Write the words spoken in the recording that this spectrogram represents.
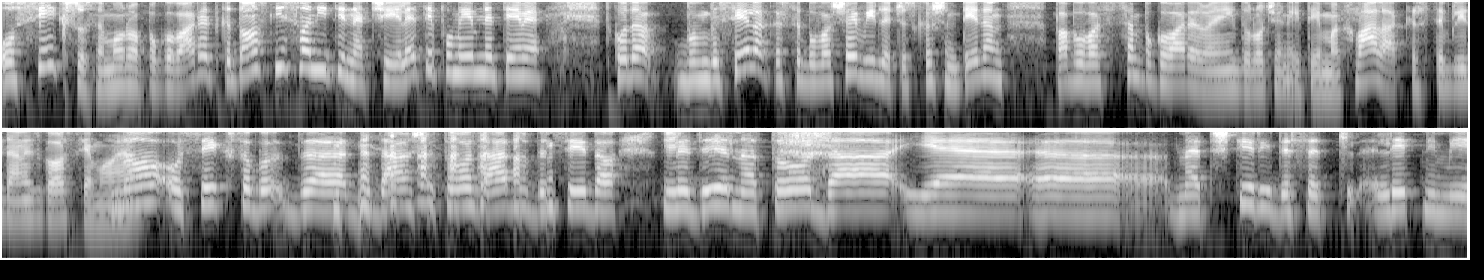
O seksu se moramo pogovarjati, ker danes nismo niti načele te pomembne teme. Tako da bom vesela vesela, ker se bova še videla čez kakšen teden, pa bova se sem pogovarjala o nekih določenih temah. Hvala, ker ste bili danes gostje moja. No, o seksu, da, da dam še to zadnjo besedo, glede na to, da je uh, med 40-letnimi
